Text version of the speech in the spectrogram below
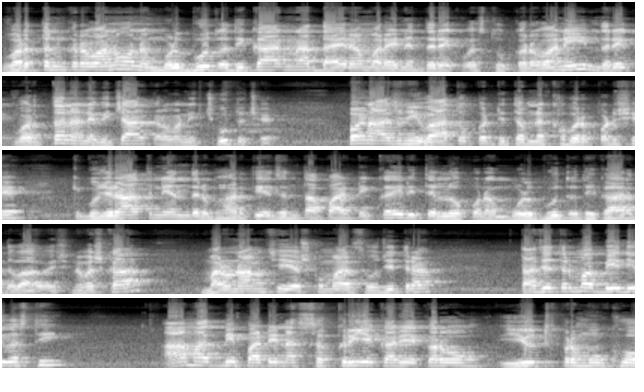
વર્તન કરવાનું અને મૂળભૂત અધિકારના દાયરામાં રહીને દરેક વસ્તુ કરવાની, દરેક વર્તન અને વિચાર કરવાની છૂટ છે. પણ આજની વાત ઉપરથી તમને ખબર પડશે કે ગુજરાતની અંદર ભારતીય જનતા પાર્ટી કઈ રીતે લોકોના મૂળભૂત અધિકાર દબાવે છે. નમસ્કાર. મારું નામ છે યશકુમાર સોજિત્રા. તાજેતરમાં બે દિવસથી આમ આદમી પાર્ટીના સક્રિય કાર્યકરો, યુથ પ્રમુખો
